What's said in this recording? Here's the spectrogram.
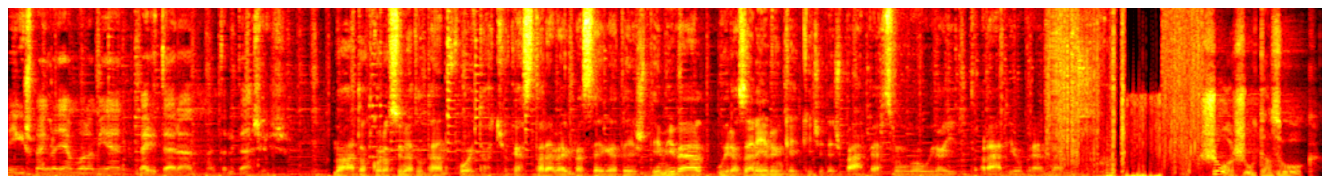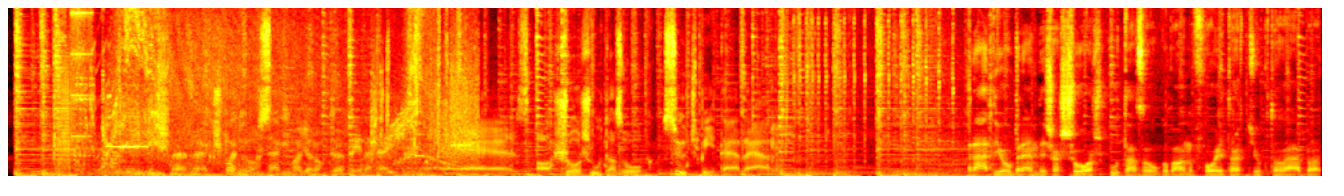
mégis meg legyen valamilyen mediterrán mentalitás is. Na hát akkor a szünet után folytatjuk ezt a remek beszélgetést Timivel. Újra zenélünk egy kicsit, és pár perc múlva újra itt a Rádió Brandben. Sors utazók. Ismerd meg spanyolországi magyarok történeteit. Ez a Sors utazók Szűcs Péterrel. Rádió Brand és a Sors utazókban folytatjuk tovább a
